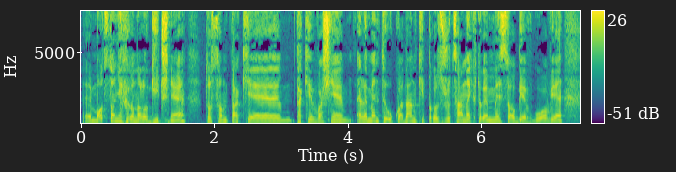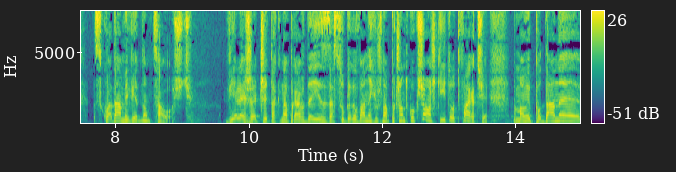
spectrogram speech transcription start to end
e, mocno niechronologicznie. To są takie, takie właśnie elementy układanki porozrzucane, które my sobie w głowie składamy w jedną całość wiele rzeczy tak naprawdę jest zasugerowanych już na początku książki i to otwarcie. Mamy podane e,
